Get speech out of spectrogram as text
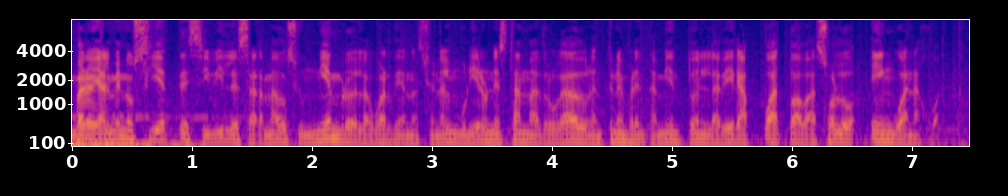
Bueno, y al menos siete civiles armados y un miembro de la Guardia Nacional murieron esta madrugada durante un enfrentamiento en la vía Puato Abasolo, en Guanajuato.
